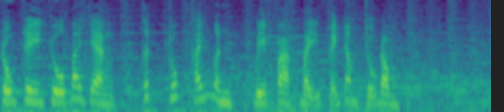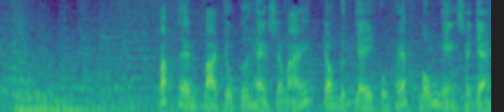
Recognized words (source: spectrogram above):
Trụ trì chùa Ba Giàng, Thích Trúc Thái Minh bị phạt 7,5 triệu đồng bắt thêm 3 chủ cửa hàng xe máy trong đường dây phụ phép 4.000 xe gian.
